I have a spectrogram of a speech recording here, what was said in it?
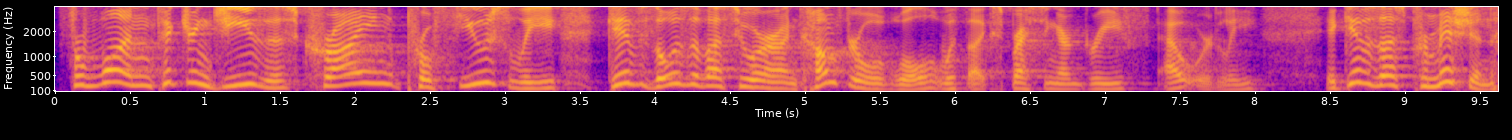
For one, picturing Jesus crying profusely gives those of us who are uncomfortable with expressing our grief outwardly, it gives us permission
